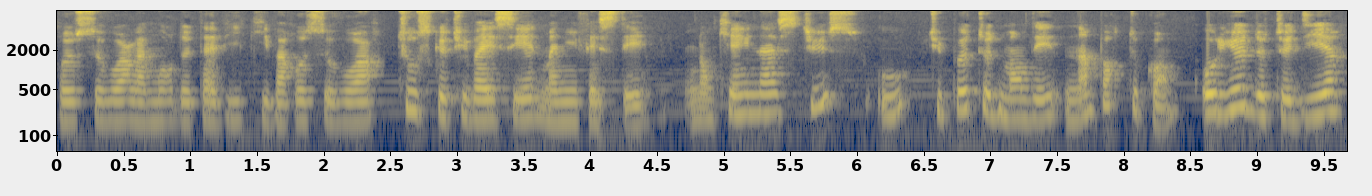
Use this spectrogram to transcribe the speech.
recevoir l'amour de ta vie, qui va recevoir tout ce que tu vas essayer de manifester. Donc il y a une astuce où tu peux te demander n'importe quand, au lieu de te dire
